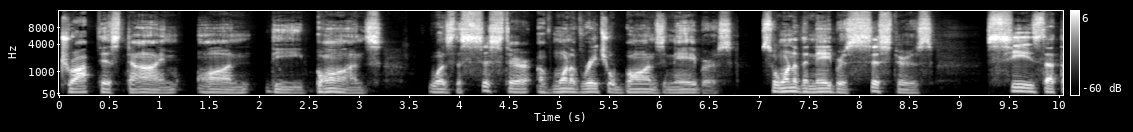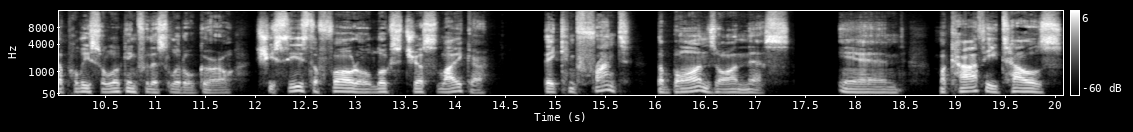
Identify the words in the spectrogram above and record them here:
dropped this dime on the Bonds was the sister of one of Rachel Bond's neighbors. So one of the neighbor's sisters sees that the police are looking for this little girl. She sees the photo, looks just like her. They confront the Bonds on this. And McCarthy tells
